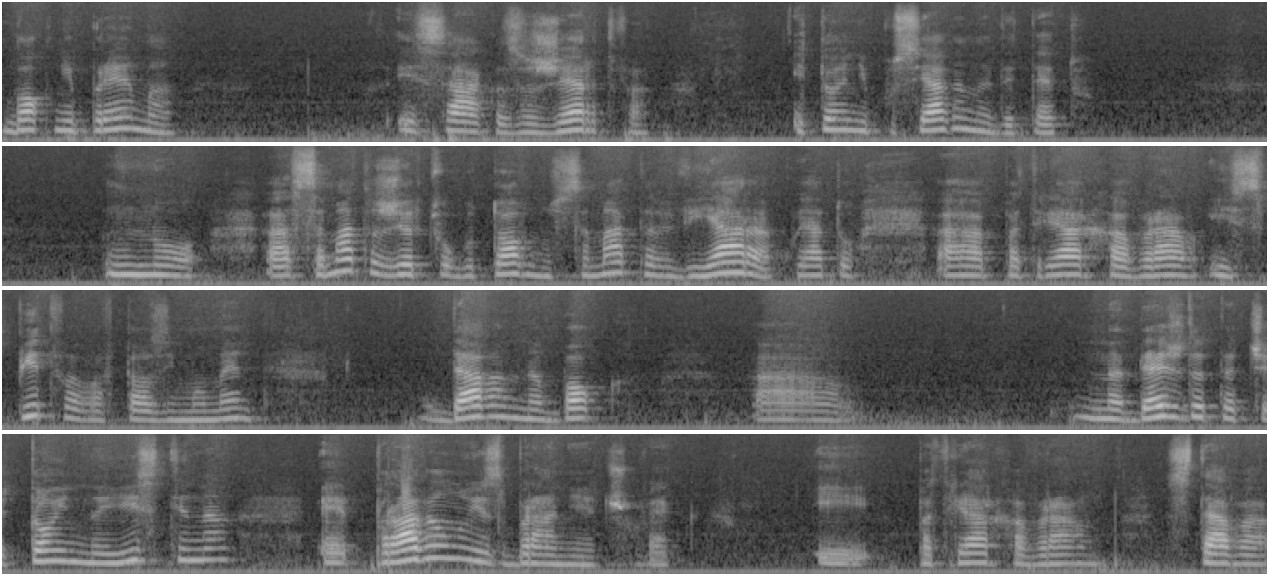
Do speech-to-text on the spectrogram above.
Бог ни приема Исаак за жертва и той ни посяга на детето. Но а, самата жертвоготовност, самата вяра, която а, патриарх Авраам изпитва в този момент, дава на Бог а, надеждата, че той наистина е правилно избрания човек. И патриарх Авраам става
